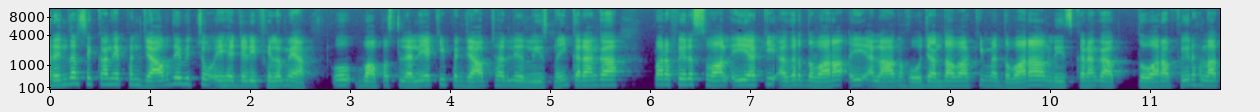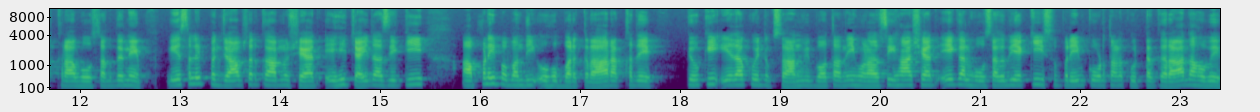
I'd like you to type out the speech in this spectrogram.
ਹਰਿੰਦਰ ਸਿੱਕਾ ਨੇ ਪੰਜਾਬ ਦੇ ਵਿੱਚੋਂ ਇਹ ਜਿਹੜੀ ਫਿਲਮ ਆ, ਉਹ ਵਾਪਸ ਲੈ ਲਈ ਹੈ ਕਿ ਪੰਜਾਬ 'ਚ ਹਾਲੇ ਰਿਲੀਜ਼ ਨਹੀਂ ਕਰਾਂਗਾ। ਪਰ ਫਿਰ ਸਵਾਲ ਇਹ ਆ ਕਿ ਅਗਰ ਦੁਬਾਰਾ ਇਹ ਐਲਾਨ ਹੋ ਜਾਂਦਾ ਵਾ ਕਿ ਮੈਂ ਦੁਬਾਰਾ ਰਿਲੀਜ਼ ਕਰਾਂਗਾ, ਦੁਬਾਰਾ ਫਿਰ ਹਾਲਾਤ ਖਰਾਬ ਹੋ ਸਕਦੇ ਨੇ। ਇਸ ਲਈ ਪੰਜਾਬ ਸਰਕਾਰ ਨੂੰ ਸ਼ਾਇਦ ਇਹੀ ਚਾਹੀਦਾ ਸੀ ਕਿ ਆਪਣੀ ਪਾਬੰਦੀ ਉਹ ਬਰਕਰਾਰ ਰੱਖਦੇ। ਕਿਉਂਕਿ ਇਹਦਾ ਕੋਈ ਨੁਕਸਾਨ ਵੀ ਬਹੁਤਾ ਨਹੀਂ ਹੋਣਾ ਸੀ। ਹਾਂ, ਸ਼ਾਇਦ ਇਹ ਗੱਲ ਹੋ ਸਕਦੀ ਹੈ ਕਿ ਸੁਪਰੀਮ ਕੋਰਟ ਨਾਲ ਕੋਈ ਟਕਰਾਅ ਨਾ ਹੋਵੇ।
